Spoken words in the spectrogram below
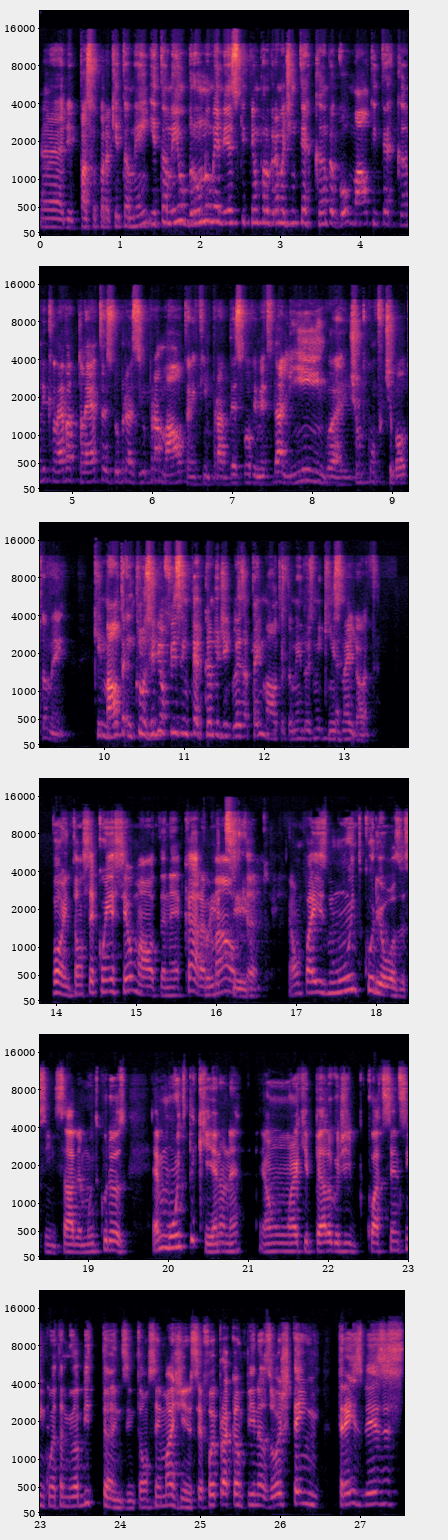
É, ele passou por aqui também. E também o Bruno Menezes, que tem um programa de intercâmbio, Gol Malta Intercâmbio, que leva atletas do Brasil para Malta, enfim, para desenvolvimento da língua, junto com o futebol também. Que Malta, inclusive eu fiz intercâmbio de inglês até em Malta também, em 2015, na Ilhota. Bom, então você conheceu Malta, né? Cara, Conheci. Malta é um país muito curioso, assim, sabe? É muito curioso. É muito pequeno, né? É um arquipélago de 450 mil habitantes. Então você imagina, você foi para Campinas hoje, tem três vezes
